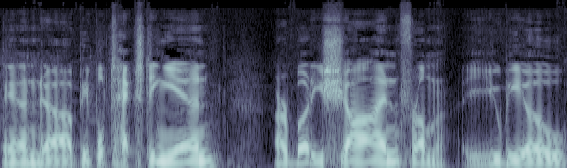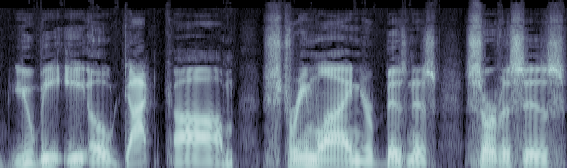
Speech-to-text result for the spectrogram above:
and uh, people texting in. Our buddy Sean from UBEO, UBEO.com. Streamline your business services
